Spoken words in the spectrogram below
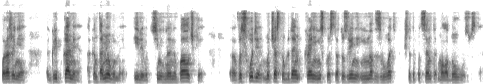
поражении грибками, акантомебами или вот синегнойной палочкой, в исходе мы часто наблюдаем крайне низкую остроту зрения, и не надо забывать, что это пациенты молодого возраста.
